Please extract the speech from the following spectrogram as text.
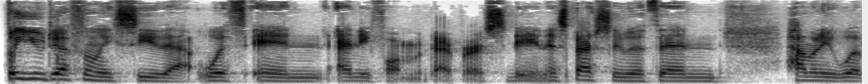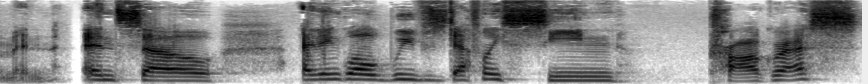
but you definitely see that within any form of diversity and especially within how many women. And so I think while we've definitely seen progress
